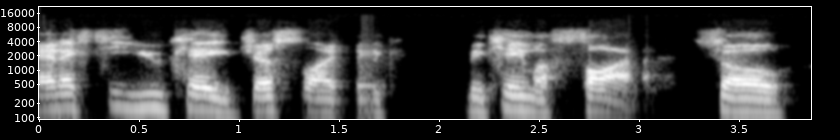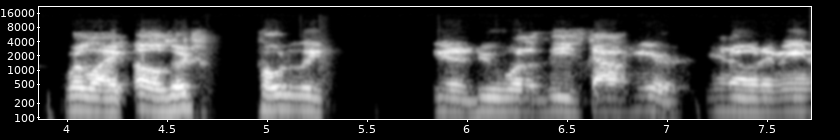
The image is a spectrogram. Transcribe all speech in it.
nxt uk just like became a thought. So we're like oh they're totally to do one of these down here. You know what i mean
